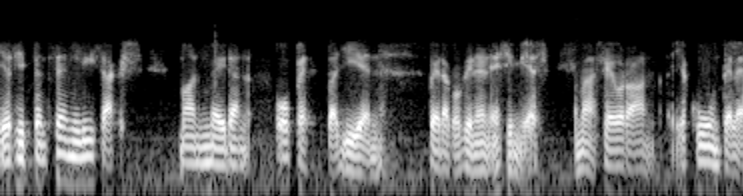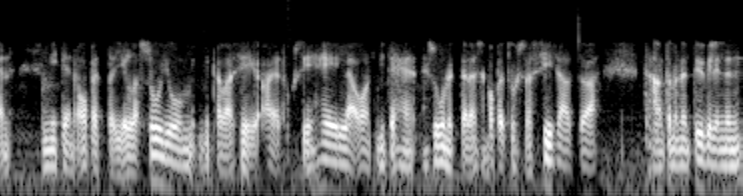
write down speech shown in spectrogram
Ja sitten sen lisäksi mä oon meidän opettajien pedagoginen esimies. Mä seuraan ja kuuntelen, miten opettajilla sujuu, mikälaisia ajatuksia heillä on, miten he suunnittelevat sen opetuksen sisältöä. Tämä on tämmöinen tyypillinen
